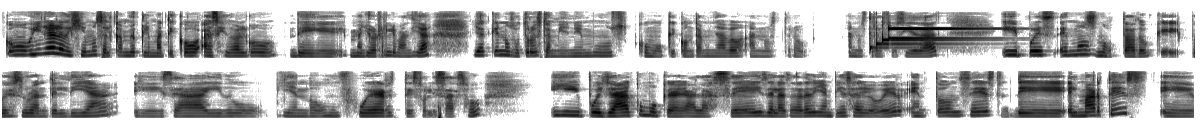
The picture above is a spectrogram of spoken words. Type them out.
Como bien ya lo dijimos, el cambio climático ha sido algo de mayor relevancia, ya que nosotros también hemos como que contaminado a, nuestro, a nuestra sociedad y pues hemos notado que pues durante el día eh, se ha ido viendo un fuerte solezazo y pues ya como que a las 6 de la tarde ya empieza a llover. Entonces de el martes eh,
